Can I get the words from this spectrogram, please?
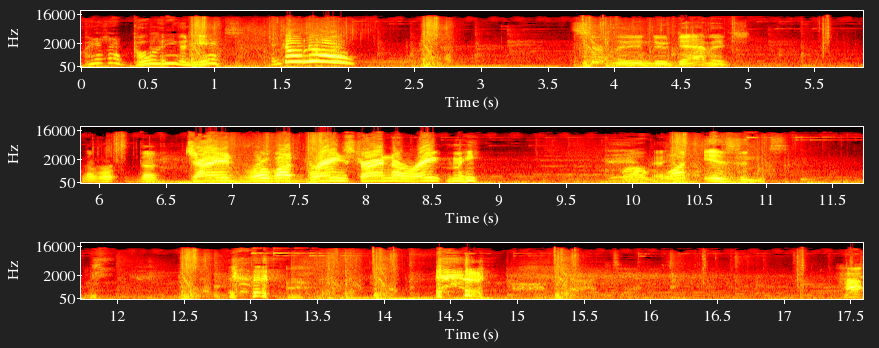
Where did that bullet even hit? I don't know! Certainly didn't do damage. The, the giant robot brain's trying to rape me. Well, what isn't? oh, God damn it. How?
